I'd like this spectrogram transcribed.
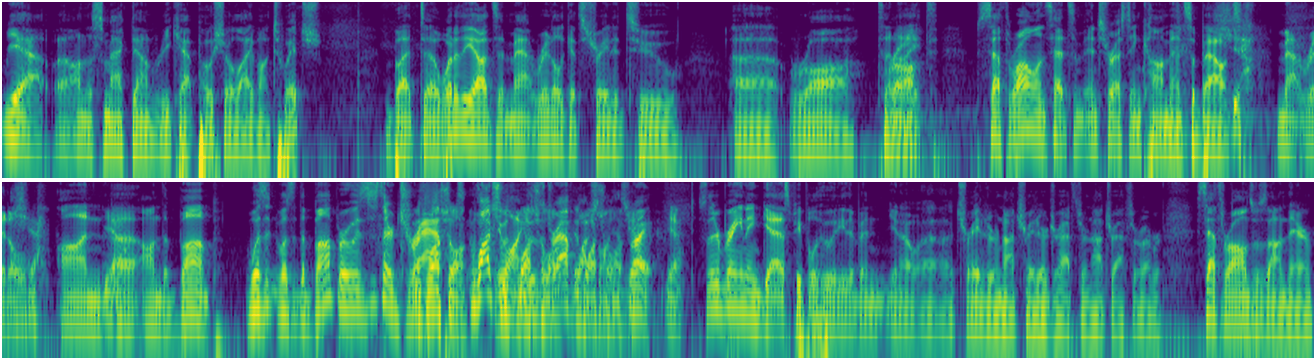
yeah, uh, on the SmackDown recap post show live on Twitch. But uh, what are the odds that Matt Riddle gets traded to uh, Raw tonight? Raw. Seth Rollins had some interesting comments about yeah. Matt Riddle yeah. on yeah. Uh, on the bump. Was it was it the bump or was this their draft? watch along. Watch along. It was, draft watch along. That's right. Yeah. So they're bringing in guests, people who had either been you know uh, traded or not traded, or drafted or not drafted, or whatever. Seth Rollins was on there,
